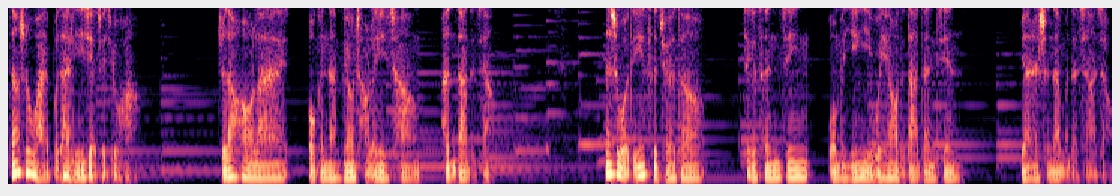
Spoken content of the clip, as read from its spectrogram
当时我还不太理解这句话，直到后来我跟男朋友吵了一场很大的架。但是我第一次觉得，这个曾经我们引以为傲的大单间，原来是那么的狭小。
